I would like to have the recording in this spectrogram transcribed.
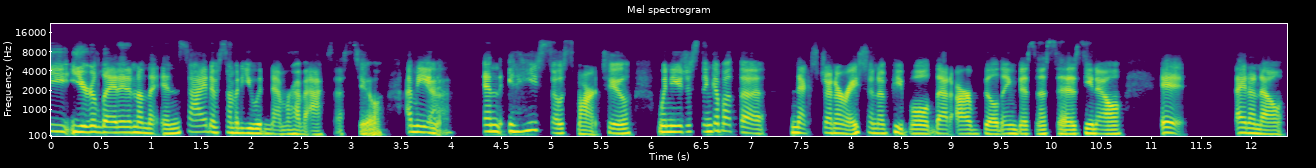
he you're let in on the inside of somebody you would never have access to. I mean yeah. and and he's so smart too. When you just think about the next generation of people that are building businesses you know it i don't know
